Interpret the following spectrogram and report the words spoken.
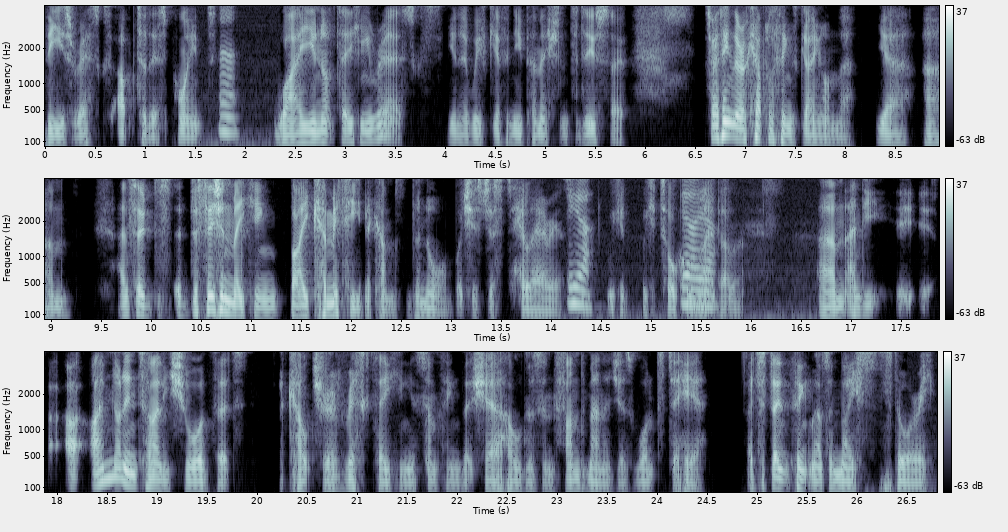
these risks up to this point. Uh. Why are you not taking risks? You know, we've given you permission to do so. So I think there are a couple of things going on there. Yeah. Um, and so decision making by committee becomes the norm, which is just hilarious. Yeah. We could we could talk Yeah, all night about that. Um, and I'm not entirely sure that a culture of risk taking is something that shareholders and fund managers want to hear. I just don't think that's a nice story.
